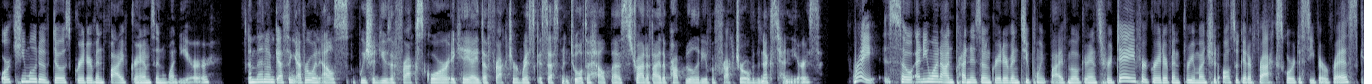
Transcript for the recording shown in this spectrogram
or cumulative dose greater than 5 grams in one year. And then I'm guessing everyone else, we should use a FRAX score, aka the fracture risk assessment tool, to help us stratify the probability of a fracture over the next 10 years. Right. So anyone on prednisone greater than 2.5 milligrams per day for greater than three months should also get a FRAX score to see their risk.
